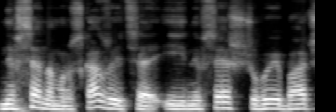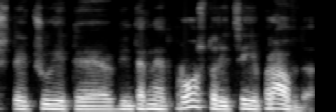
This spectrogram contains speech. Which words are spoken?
не все нам розказується, і не все, що ви бачите, чуєте в інтернет-просторі, це є правда.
